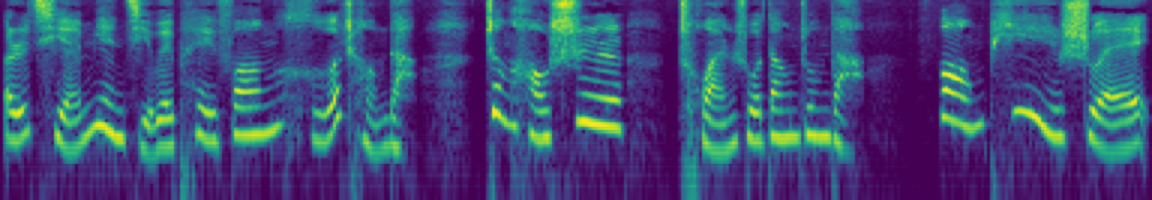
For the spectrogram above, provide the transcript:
而前面几位配方合成的，正好是传说当中的放屁水。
